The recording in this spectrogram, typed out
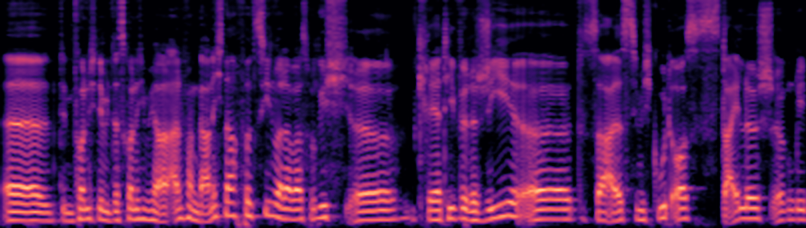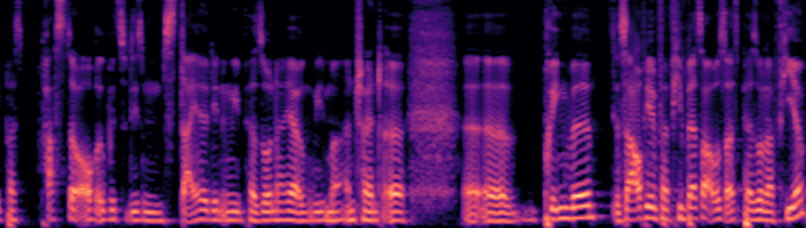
Äh, dem konnte ich nämlich, das konnte ich mir am Anfang gar nicht nachvollziehen, weil da war es wirklich äh, kreative Regie. Äh, das sah alles ziemlich gut aus, stylisch, irgendwie pass, passte auch irgendwie zu diesem Style, den irgendwie Persona ja irgendwie mal anscheinend äh, äh, äh, bringen will. Es sah auf jeden Fall viel besser aus als Persona 4.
